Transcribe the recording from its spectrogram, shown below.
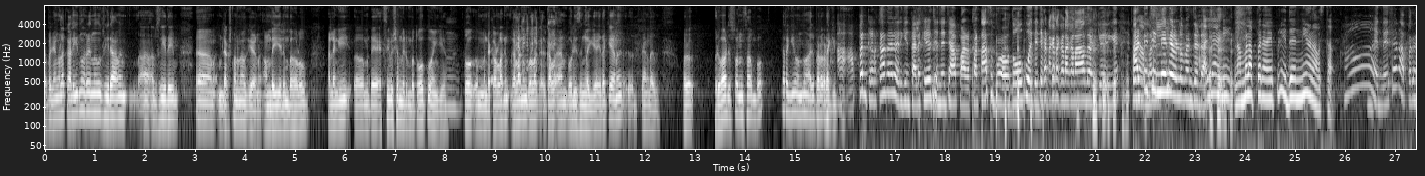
അപ്പോൾ ഞങ്ങളെ കളി എന്ന് പറയുന്നത് ശ്രീരാമൻ സീതയും ലക്ഷ്മണനും ഒക്കെയാണ്. അമ്പയ്യലും ബഹളവും അല്ലെങ്കിൽ മറ്റേ എക്സിബിഷൻ വരുമ്പോൾ തോക്ക് വാങ്ങിക്കുക. തോ മറ്റേ കള്ളനും കള്ളനും കൊള്ള കള്ള പോലീസും കളിക്കുക. ഇതൊക്കെയാണ് ഞങ്ങളുടെ അപ്പോൾ ഒരുപാട് ഡിസ്റ്റൻസ് ആകുമ്പോൾ ഇറങ്ങി വന്നു ആര് പടപടക്കി ആ അപ്പൻ കിടക്കാതായിരിക്കും തലക്കീഴ ചെന്നേച്ച് ആ പഴ- പട്ടാസ് പോ- തോക്ക് വെച്ചേച്ച് കട കട കട കടാന്ന് അടിക്കുമായിരിക്കും അടിച്ചില്ലേ ഉള്ളു മഞ്ചേട്ടാ അല്ല ഇനി നമ്മളപ്പനായപ്പോഴും ഇത് തന്നെയാണ് അവസ്ഥ. ആ എന്നേച്ചാണ് അപ്പന്.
